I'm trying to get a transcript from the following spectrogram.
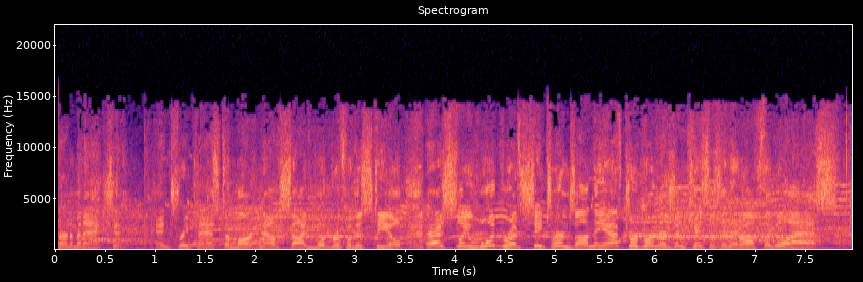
Tournament action. Entry pass to Martin outside Woodruffe with a steal. Ashley Woodruffe, she turns on the afterburners and kisses it in off the glass.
